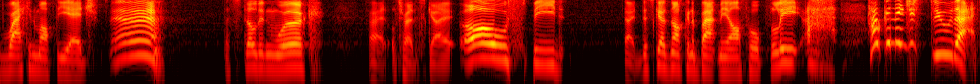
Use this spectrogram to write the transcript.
whacking him off the edge. Ugh, that still didn't work. All right, I'll try this guy. Oh, speed. All right, this guy's not gonna bat me off, hopefully. Ah, how can they just do that?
